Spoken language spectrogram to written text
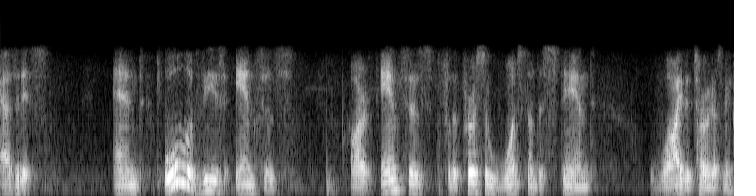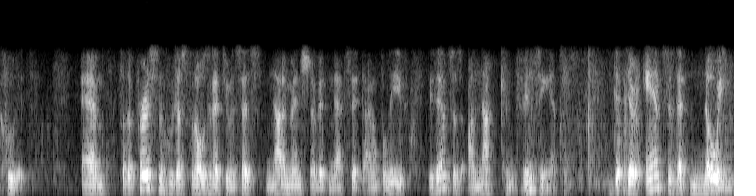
as it is, and all of these answers are answers for the person who wants to understand why the Torah doesn't include it. And for the person who just throws it at you and says, not a mention of it and that's it, I don't believe, these answers are not convincing answers. They're answers that knowing,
